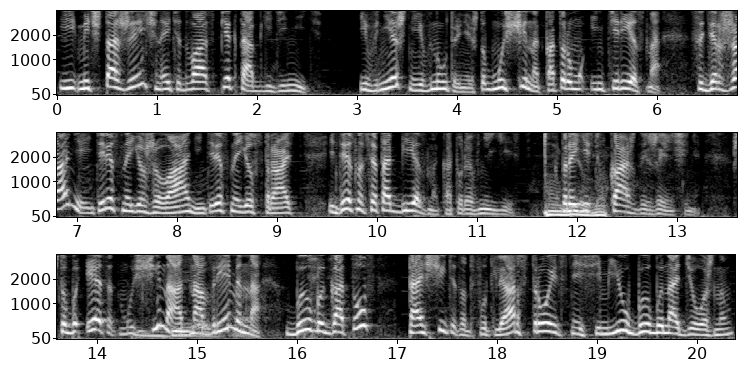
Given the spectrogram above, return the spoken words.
И мечта женщины эти два аспекта объединить. И внешний, и внутренний, чтобы мужчина, которому интересно содержание, интересно ее желание, интересна ее страсть, интересна вся та бездна, которая в ней есть, которая есть в каждой женщине, чтобы этот мужчина одновременно был бы готов тащить этот футляр, строить с ней семью, был бы надежным,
